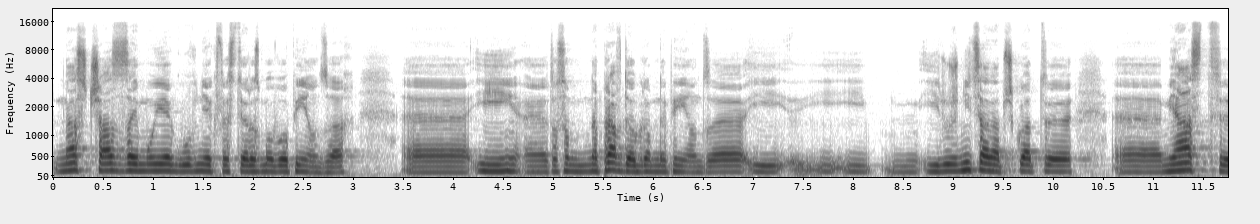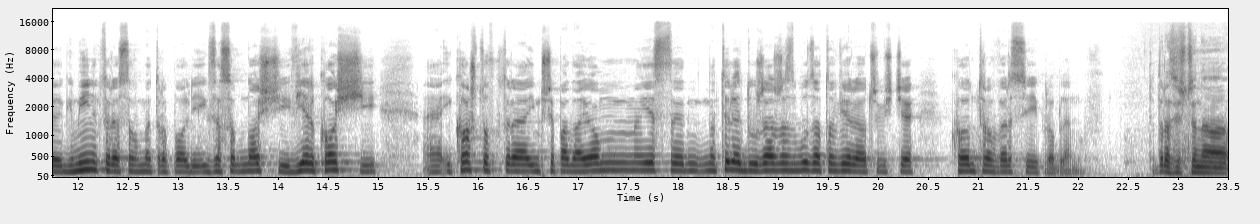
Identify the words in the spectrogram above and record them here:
nasz czas zajmuje głównie kwestia rozmowy o pieniądzach. E, I to są naprawdę ogromne pieniądze i, i, i, i różnica na przykład miast, gmin, które są w metropolii, ich zasobności, wielkości i kosztów, które im przypadają jest na tyle duża, że wzbudza to wiele oczywiście kontrowersji i problemów. To teraz jeszcze na e,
